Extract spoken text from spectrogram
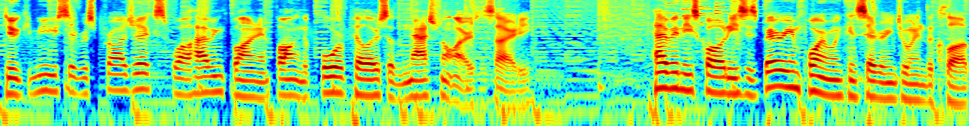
doing community service projects while having fun and following the four pillars of the National Honor Society. Having these qualities is very important when considering joining the club,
